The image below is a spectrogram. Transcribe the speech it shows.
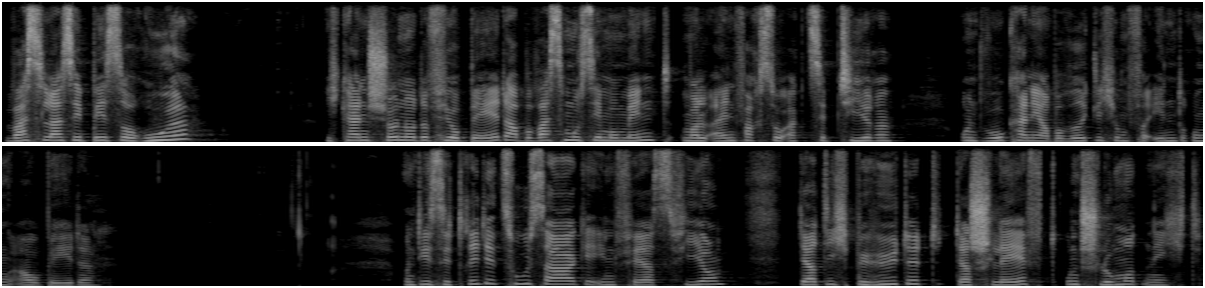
was lasse ich besser Ruhe ich kann schon noch dafür beten, aber was muss ich im Moment mal einfach so akzeptieren und wo kann ich aber wirklich um Veränderung auch beten? Und diese dritte Zusage in Vers 4, der dich behütet, der schläft und schlummert nicht.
